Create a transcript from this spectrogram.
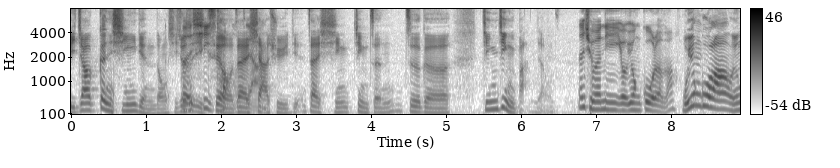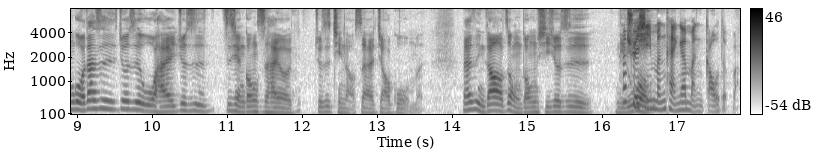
比较更新一点的东西，就是 Excel 再下去一点，再新竞争这个精进版这样子。那请问你有用过了吗？我用过啦，我用过，但是就是我还就是之前公司还有就是请老师来教过我们，但是你知道这种东西就是他学习门槛应该蛮高的吧？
